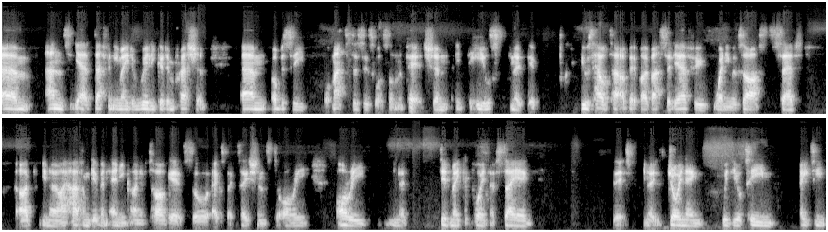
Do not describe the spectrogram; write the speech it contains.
um, and yeah, definitely made a really good impression. Um, obviously, what matters is what's on the pitch, and he was you know it, he was helped out a bit by Vasiliev, who when he was asked said. i you know, I haven't given any kind of targets or expectations to Ori. Ori, you know, did make a point of saying it's you know joining with your team 18th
